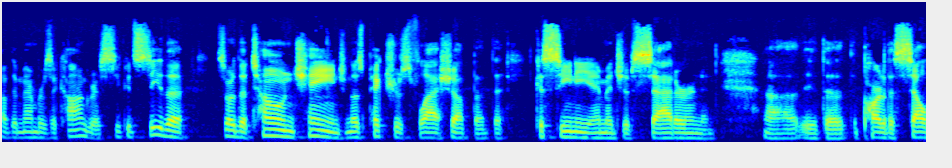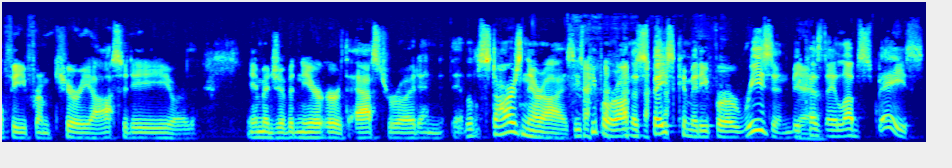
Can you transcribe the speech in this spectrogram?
of the members of Congress, you could see the sort of the tone change, and those pictures flash up of the Cassini image of Saturn and uh, the, the, the, part of the selfie from Curiosity or the image of a near Earth asteroid and they little stars in their eyes. These people are on the space committee for a reason because yeah. they love space.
